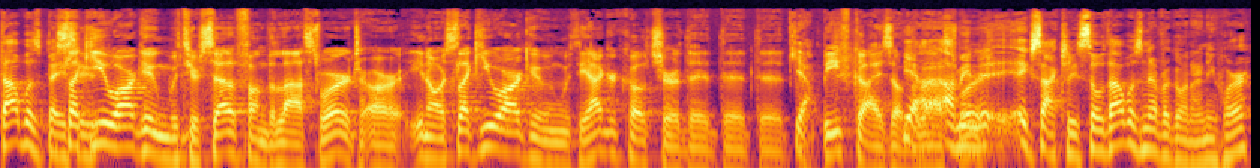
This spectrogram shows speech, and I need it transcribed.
that was It's basically like you arguing with yourself on the last word, or you know, it's like you arguing with the agriculture, the the, the, the beef guys on yeah, the last word. I mean, word. exactly. So that was never going anywhere.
